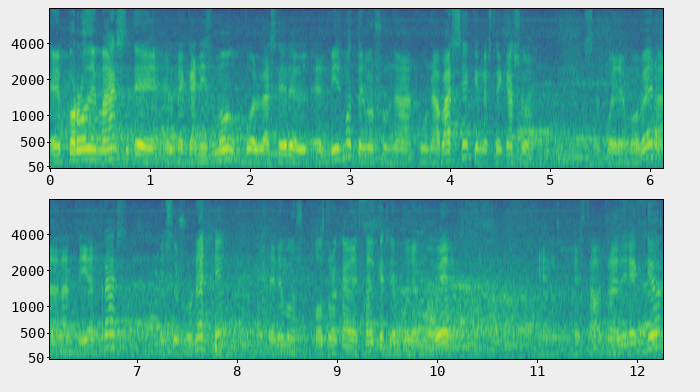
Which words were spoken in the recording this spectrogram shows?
Eh, por lo demás, eh, el mecanismo vuelve a ser el, mismo, tenemos una, una, base que en este caso puede mover adelante y atrás, eso es un eje, tenemos otro cabezal que se puede mover en esta otra dirección.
